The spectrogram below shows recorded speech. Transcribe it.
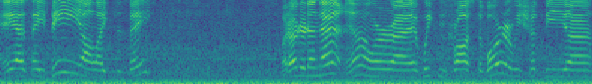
ASAP, I like to say. But other than that, yeah, we're uh, if we can cross the border, we should be uh,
